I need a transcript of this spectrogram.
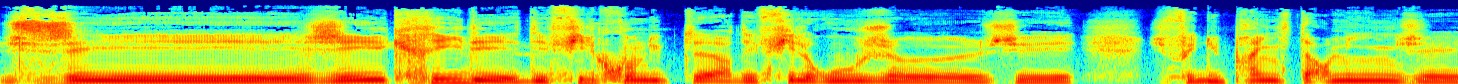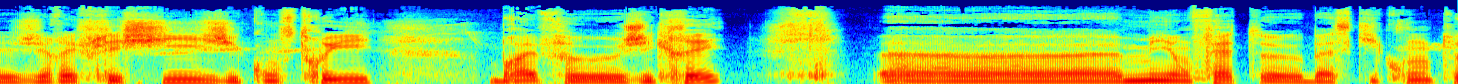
j'ai écrit des, des, fils conducteurs, des fils rouges. Euh, j'ai fait du brainstorming, j'ai réfléchi, j'ai construit. Bref, euh, j'ai créé. Euh, mais en fait, bah, ce qui compte,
